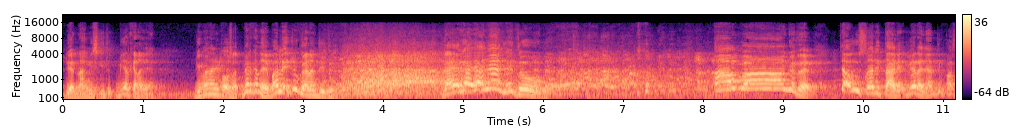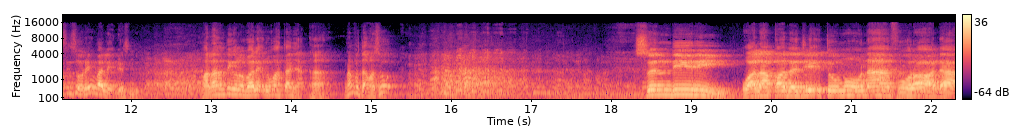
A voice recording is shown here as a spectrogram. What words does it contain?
dia nangis gitu, biarkan aja. Gimana nih Pak Ustadz? Biarkan aja, balik juga nanti itu. Gaya-gayanya gitu. Abang gitu. Tak usah ditarik, biar aja nanti pasti sore balik dia sendiri. Malah nanti kalau balik rumah tanya, "Hah, kenapa tak masuk?" Sendiri, walaqad ji'tumuna furada.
